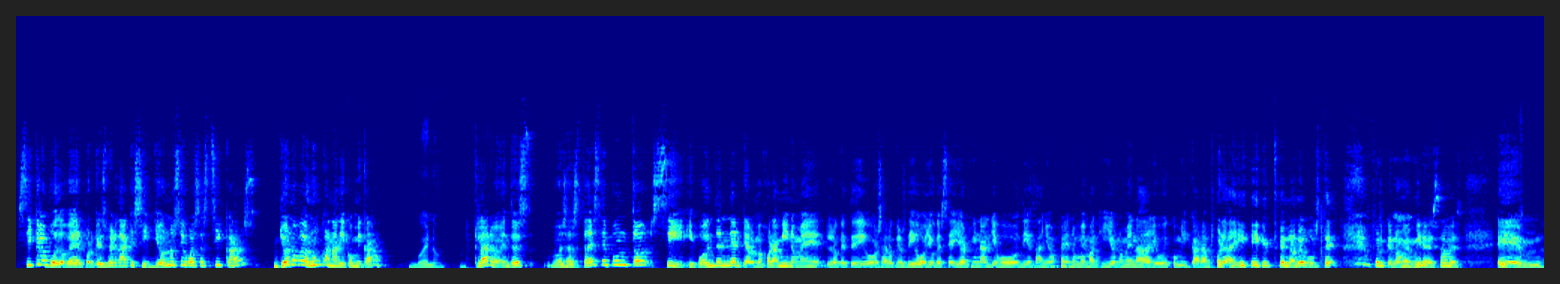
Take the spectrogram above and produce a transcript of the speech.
sí que lo puedo ver, porque es verdad que si yo no sigo a esas chicas, yo no veo nunca a nadie con mi cara. Bueno. Claro, entonces, pues hasta ese punto sí, y puedo entender que a lo mejor a mí no me, lo que te digo, o sea, lo que os digo, yo que sé, yo al final llevo 10 años que no me maquillo, no me nada, yo voy con mi cara por ahí y que no le guste, pues que no me mire, ¿sabes? Em,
